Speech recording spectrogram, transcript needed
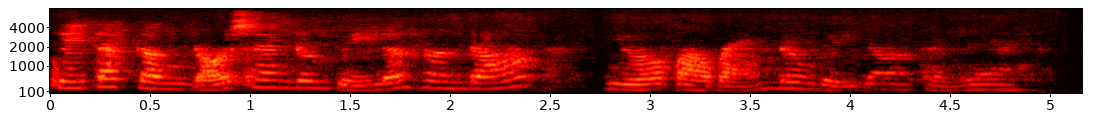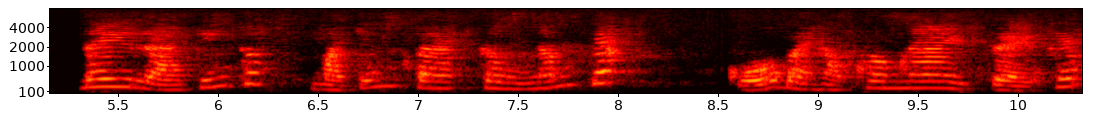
thì ta cần đổi sang đơn vị lớn hơn đó dựa vào bảng đơn vị đo thời gian. Đây là kiến thức mà chúng ta cần nắm chắc của bài học hôm nay về phép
